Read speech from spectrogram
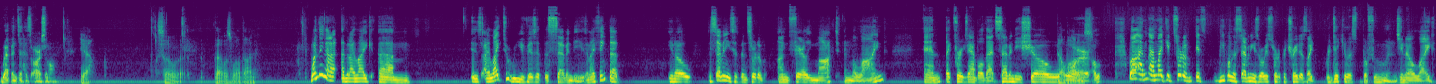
weapons in his arsenal. Yeah. So uh, that was well done. One thing that I, that I like um, is I like to revisit the 70s. And I think that, you know, the 70s has been sort of unfairly mocked and maligned. And, like, for example, that 70s show Bell or. bottoms. Well, I'm, I'm like, it's sort of, it's people in the 70s were always sort of portrayed as like ridiculous buffoons, you know, like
